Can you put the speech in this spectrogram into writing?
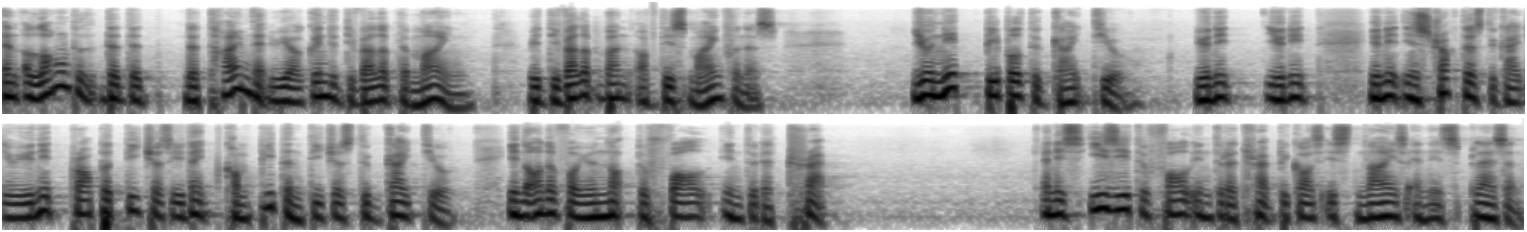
and along the, the, the, the time that we are going to develop the mind, with development of this mindfulness, you need people to guide you. You need you need, you need instructors to guide you. You need proper teachers. You need competent teachers to guide you in order for you not to fall into the trap. And it's easy to fall into the trap because it's nice and it's pleasant.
